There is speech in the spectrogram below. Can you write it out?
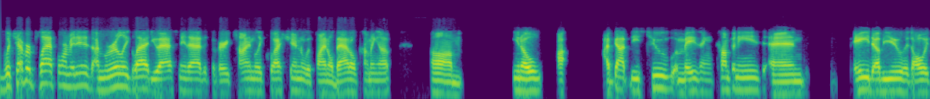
whichever platform it is, I'm really glad you asked me that. It's a very timely question with Final Battle coming up. Um, you know, I've got these two amazing companies, and AEW has always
